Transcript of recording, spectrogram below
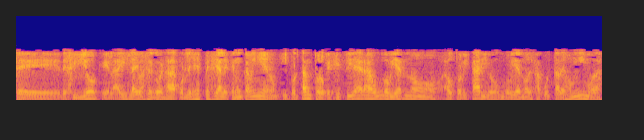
se decidió que la isla iba a ser gobernada por leyes especiales que nunca vinieron y por tanto lo que existía era un gobierno autoritario, un gobierno de facultades omnímodas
